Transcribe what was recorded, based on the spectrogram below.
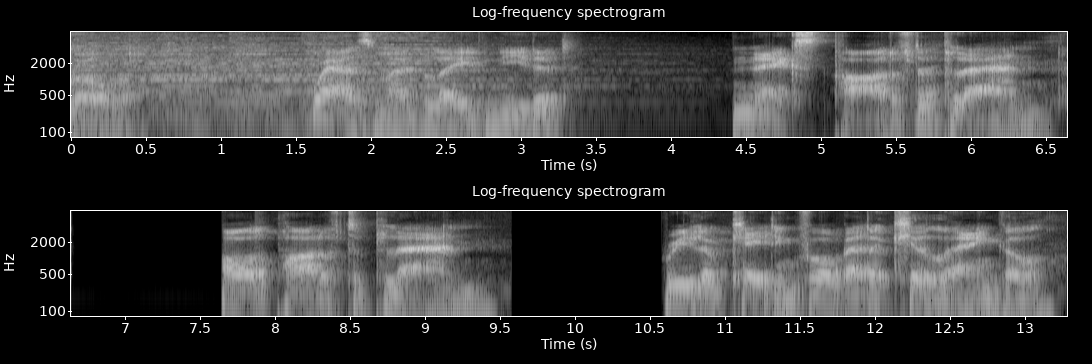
roll. Where's my blade needed? Next part of the plan. All part of the plan. Relocating for a better kill angle.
